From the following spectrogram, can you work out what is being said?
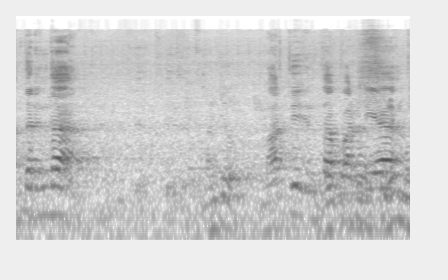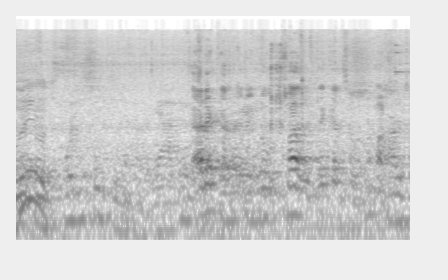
ಆದ್ದರಿಂದ ಭಾರತೀಯ ಜನತಾ ಪಾರ್ಟಿಯ ಕಾರ್ಯಕರ್ತರು ಇನ್ನೂ ಉತ್ಸಾಹದಿಂದ ಕೆಲಸವನ್ನು ಮಾಡ್ತಾರೆ.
